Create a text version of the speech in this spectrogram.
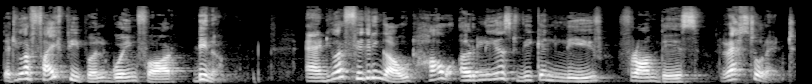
that you are five people going for dinner and you are figuring out how earliest we can leave from this restaurant.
